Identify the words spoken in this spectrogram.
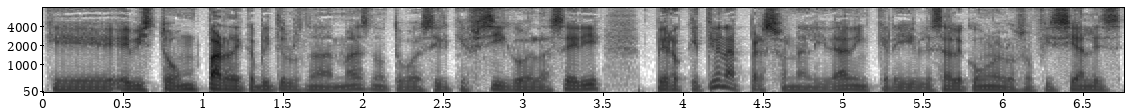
que he visto un par de capítulos nada más, no te voy a decir que sigo la serie, pero que tiene una personalidad increíble, sale como uno de los oficiales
